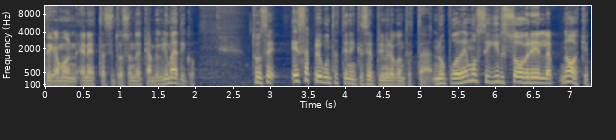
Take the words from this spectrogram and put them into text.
digamos, en esta situación del cambio climático? Entonces, esas preguntas tienen que ser primero contestadas. No podemos seguir sobre la... No, es que,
